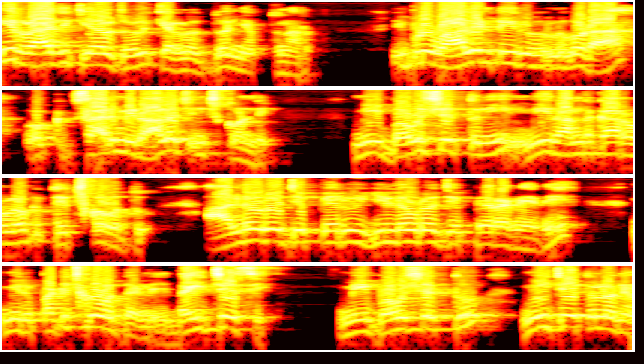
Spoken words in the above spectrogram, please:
మీరు రాజకీయాల జోలికి వెళ్ళొద్దు అని చెప్తున్నారు. ఇప్పుడు వాలంటీర్లు కూడా ఒకసారి మీరు ఆలోచించుకోండి. మీ భవిష్యత్తుని మీరు అంధకారంలోకి తెచ్చుకోవద్దు. వాళ్ళెవరో చెప్పారు వీళ్ళెవరో చెప్పారు అనేది మీరు పట్టించుకోవద్దండి. దయచేసి మీ భవిష్యత్తు మీ చేతుల్లోనే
